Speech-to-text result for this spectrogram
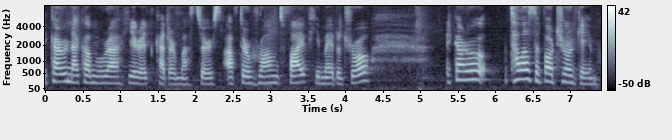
Hikaru Nakamura here at Qatar Masters. After round five, he made a draw. Hikaru, tell us about your game.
